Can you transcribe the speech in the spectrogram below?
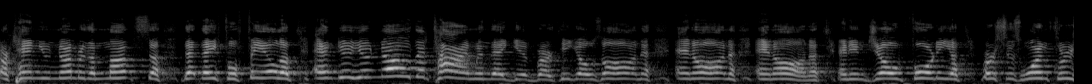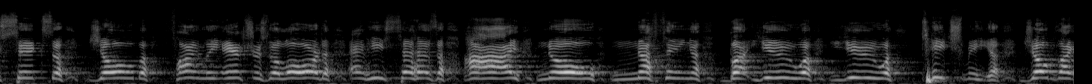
or can you number the months that they fulfill? And do you know the time when they give birth? He goes on and on and on. And in Job 40, verses 1 through 6, Job finally answers the Lord and he says, I know nothing but you. You teach me. Job's like,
